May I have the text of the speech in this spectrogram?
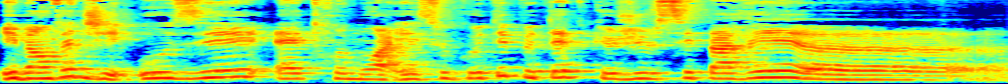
et ben en fait j'ai osé être moi. Et ce côté peut-être que je séparais euh,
